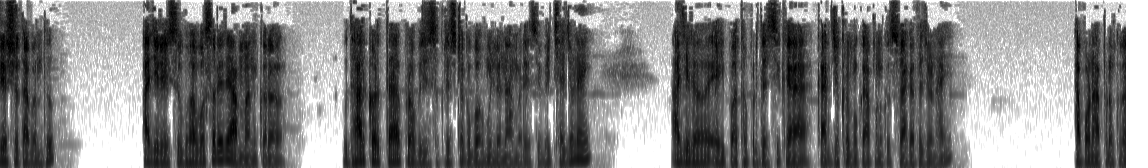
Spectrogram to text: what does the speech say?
ପ୍ରିୟ ଶ୍ରୋତା ବନ୍ଧୁ ଆଜିର ଏହି ଶୁଭ ଅବସରରେ ଆମମାନଙ୍କର ଉଦ୍ଧାରକର୍ତ୍ତା ପ୍ରଭୁ ଯୀଶୁଖ୍ରୀଷ୍ଟଙ୍କ ବହୁମୂଲ୍ୟ ନାମରେ ଶୁଭେଚ୍ଛା ଜଣାଇ ଆଜିର ଏହି ପଥ ପ୍ରଦର୍ଶିକା କାର୍ଯ୍ୟକ୍ରମକୁ ଆପଣଙ୍କୁ ସ୍ୱାଗତ ଜଣାଏ ଆପଣ ଆପଣଙ୍କର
